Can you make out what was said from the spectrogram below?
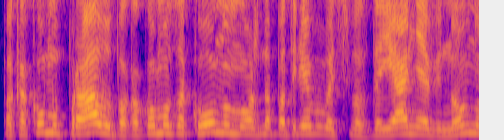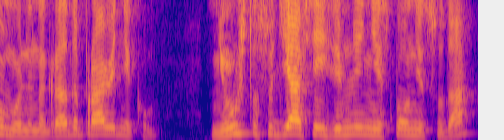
По какому праву, по какому закону можно потребовать воздаяния виновному или награды праведнику? Неужто судья всей земли не исполнит суда?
